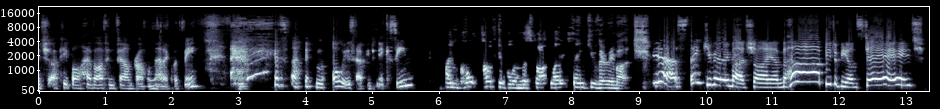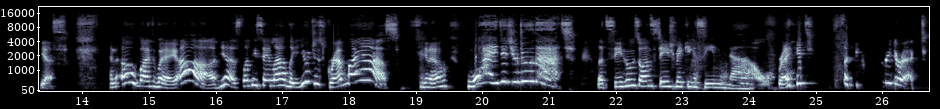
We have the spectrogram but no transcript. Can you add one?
which uh, people have often found problematic with me. I'm always happy to make a scene I'm quite comfortable in the spotlight. Thank you very much. Yes, thank you very much. I am happy to be on stage. Yes. And oh, by the way, ah, yes, let me say loudly, you just grabbed my ass. You know, why did you do that? Let's see who's on stage making a scene now, right? like, redirect.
